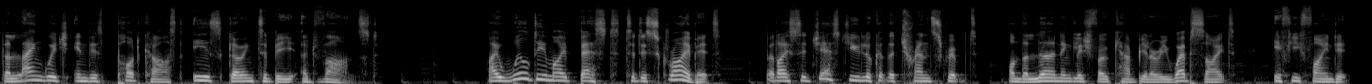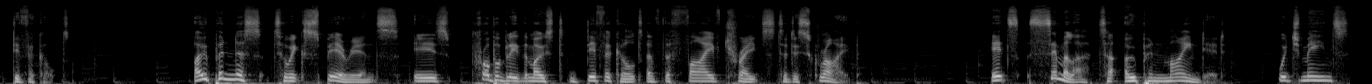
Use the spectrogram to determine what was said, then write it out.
the language in this podcast is going to be advanced. I will do my best to describe it, but I suggest you look at the transcript on the Learn English Vocabulary website if you find it difficult. Openness to experience is probably the most difficult of the five traits to describe. It's similar to open minded, which means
